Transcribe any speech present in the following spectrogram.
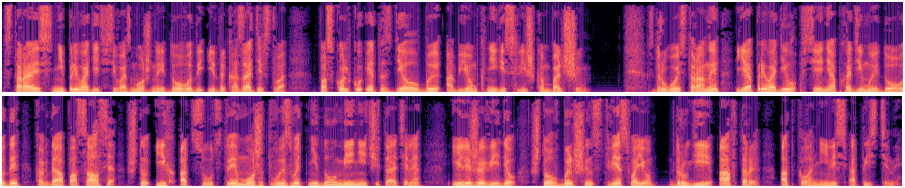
стараясь не приводить всевозможные доводы и доказательства, поскольку это сделал бы объем книги слишком большим. С другой стороны, я приводил все необходимые доводы, когда опасался, что их отсутствие может вызвать недоумение читателя, или же видел, что в большинстве своем другие авторы отклонились от истины.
